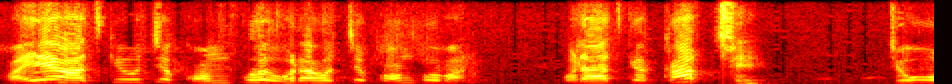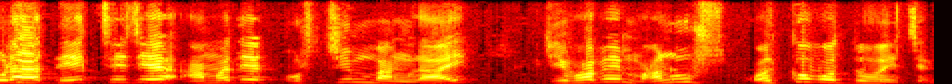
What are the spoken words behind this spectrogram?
ভয়ে আজকে হচ্ছে কম্প, ওরা হচ্ছে কম্পমান ওরা আজকে কাঁপছে। যে ওরা দেখছে যে আমাদের পশ্চিম বাংলায় যেভাবে মানুষ ঐক্যবদ্ধ হয়েছেন,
